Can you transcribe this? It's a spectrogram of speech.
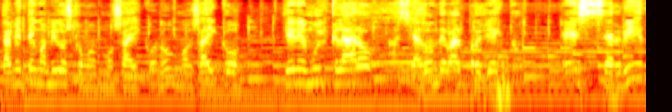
también tengo amigos como Mosaico, ¿no? Mosaico tiene muy claro hacia dónde va el proyecto, es servir,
